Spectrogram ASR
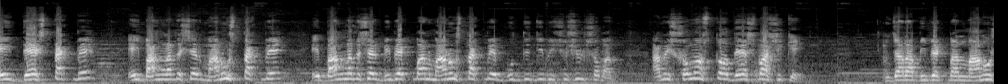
এই দেশ থাকবে, এই বাংলাদেশের মানুষ থাকবে, এই বাংলাদেশের বিবেকবান মানুষ থাকবে, বুদ্ধিজীবী সুশীল সমাজ। আমি সমস্ত দেশবাসীকে, যারা বিবেকবান মানুষ,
